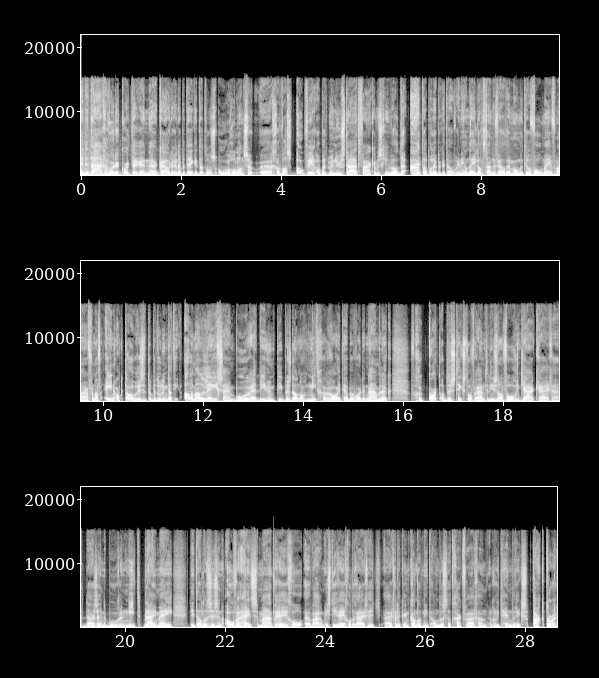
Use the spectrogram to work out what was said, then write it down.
De dagen worden korter en uh, kouder. En dat betekent dat ons oer-Hollandse uh, gewas ook weer op het menu staat. Vaker misschien wel. De aardappel heb ik het over. In heel Nederland staan de velden er momenteel vol mee. Maar vanaf 1 oktober is het de bedoeling dat die allemaal leeg zijn. Boeren die hun piepers dan nog niet gerooid hebben... worden namelijk gekort op de stikstofruimte die ze dan volgend jaar krijgen. Daar zijn de boeren niet blij mee. Dit alles is een overheidsmaatregel. Uh, waarom is die regel er eigenlijk, en kan dat niet anders? Dat ga ik vragen aan Ruud Hendricks. Practor,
